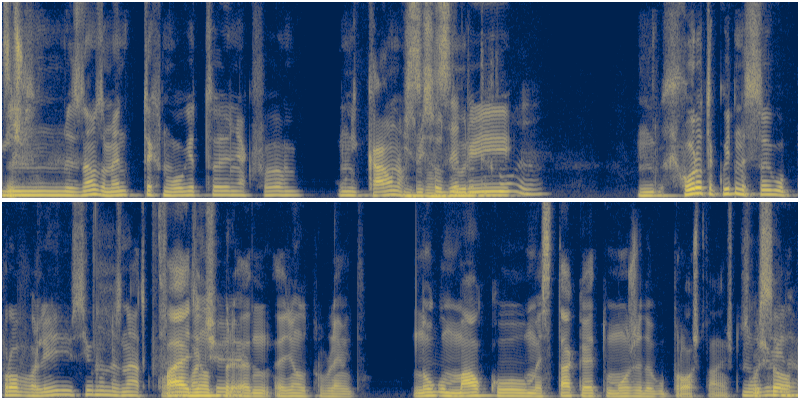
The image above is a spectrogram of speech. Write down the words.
Защо? И, не знам, за мен технологията е някаква уникална. В смисъл дори хората, които не са го пробвали, сигурно не знаят какво Това е един, обаче... от, един, един от проблемите. Много малко места, където може да го пробваш това нещо. Може смисъл, да.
